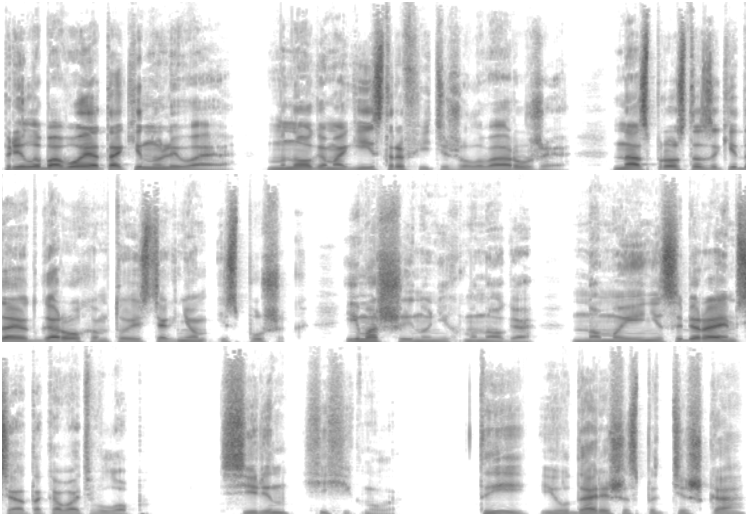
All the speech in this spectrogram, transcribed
При лобовой атаке нулевая. Много магистров и тяжелого оружия. Нас просто закидают горохом, то есть огнем из пушек. И машин у них много. Но мы и не собираемся атаковать в лоб. Сирин хихикнула. «Ты и ударишь из-под тишка?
